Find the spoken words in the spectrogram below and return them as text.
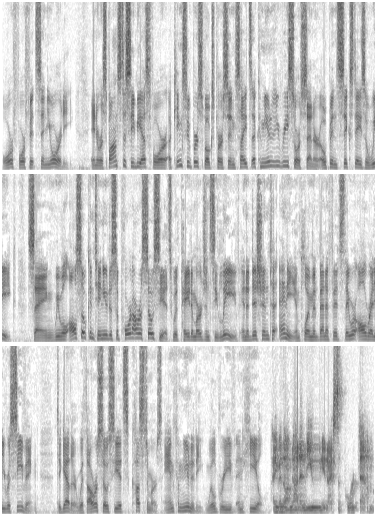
or forfeit seniority. In a response to CBS 4, a King Sooper spokesperson cites a community resource center open six days a week, saying, We will also continue to support our associates with paid emergency leave in addition to any employment benefits they were already receiving. Together with our associates, customers, and community, we'll grieve and heal. Even though I'm not in the union, I support them.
